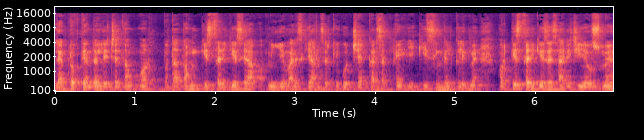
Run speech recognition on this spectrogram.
लैपटॉप के अंदर ले चलता हूँ और बताता हूँ किस तरीके से आप अपनी ई e की आंसर की को चेक कर सकते हैं एक ही सिंगल क्लिक में और किस तरीके से सारी चीज़ें उसमें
